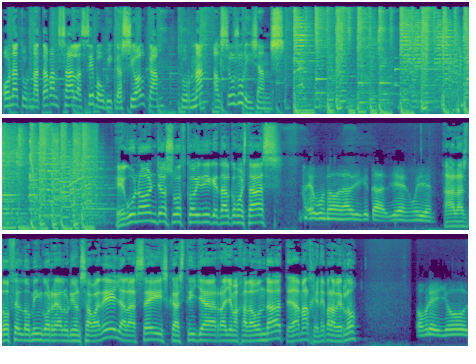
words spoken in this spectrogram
on ha tornat a avançar la seva ubicació al camp, tornant als seus orígens. Egunon, Josu Ozcoidi, ¿qué tal? ¿Cómo estás? Egunon, Adri, ¿qué tal? Bien, muy bien. A las 12 el domingo Real Unión Sabadell, a las 6 Castilla Rayo Majadahonda. ¿Te da margen eh, para verlo? Hombre, yo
